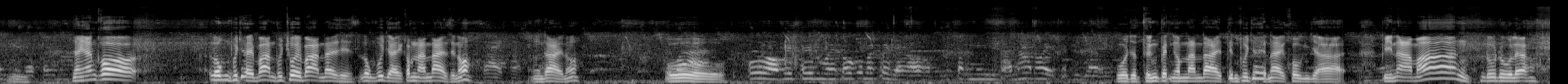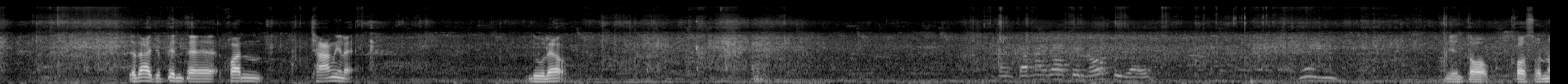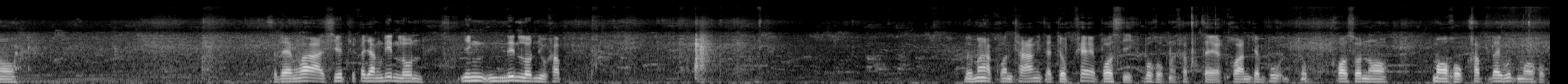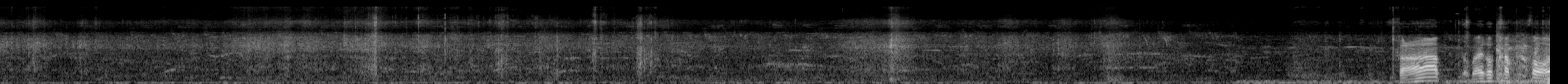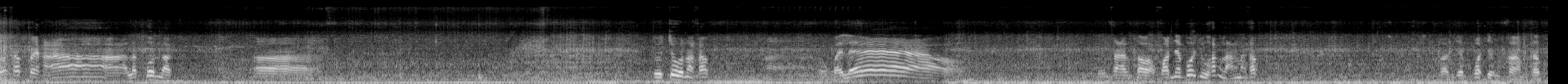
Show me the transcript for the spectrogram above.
อืมอย่างนั้นก็ลงผู้ใหญ่บ้านผู้ช่วยบ้านได้สิลงผู้ใหญ่กำนันได้สิเนาะได้ครับอืมได้เนาะ โอ้โอ้ไม่ใช่รวยเขาก็ไม่ค่อยอยากเอาครับมันต้องมีฐานะหน่อยเป็นใหญ่กลัวจะถึงเป็นกำนันได้ เป็นผู้ใหญ่ได้คงจะปีหน้ามั้งดูดูแล้ว จะได้จะเป็นแต่ควันช้างนี่แหละ ดูแล้วมันจะไม่ได้เป็นรถผู้ใหญ่เรียนต่อกศนแสดงว่าชีวิตก็ยังดิ้นรน ยิ่งดิ้นรนอยู่ครับโดยมากควานช้างจะจบแค่ป .4 ป .6 นะครับ แต่ควานจำพูจบกศนม .6 ครับ ได้วุฒิม .6 ครับ ต่อไปก็ขับต่อแล้วครับ ไปหาลักต้นหลัก ตัวโจ้นะครับออกไปแล้วเดินทางต่อก่อนจะโพดอยู่ข้างหลังนะครับก่อนจะโพดอยู่ข้างครับ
